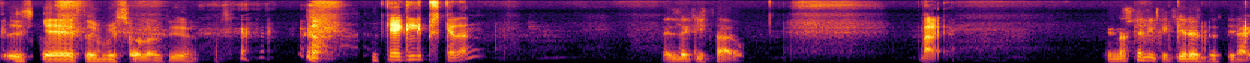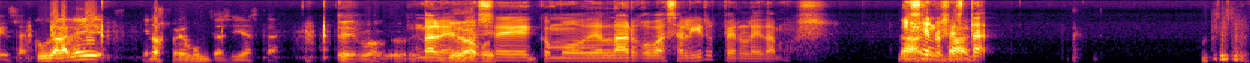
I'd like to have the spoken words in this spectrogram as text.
Es que estoy muy solo, tío. ¿Qué clips quedan? El de Kizaru. Vale. Que no sé ni qué quieres decir ahí. O sea, tú dale y nos preguntas y ya está. Bueno, Vale, yo no hago- sé cómo de largo va a salir, pero le damos. y se nos dale. está.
